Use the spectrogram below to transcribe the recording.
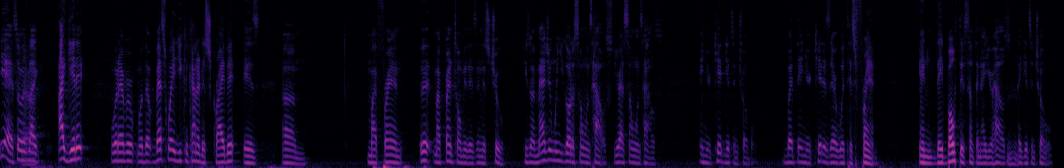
Yeah, so it's Yeah. like I get it. Whatever. Well, the best way you can kind of describe it is, um, my friend, uh, my friend told me this, and it's true. He's like, imagine when you go to someone's house, you're at someone's house, and your kid gets in trouble, but then your kid is there with his friend, and they both did something at your house that gets in trouble.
